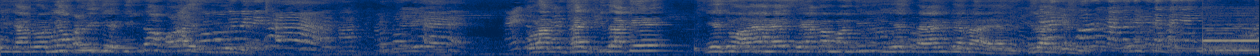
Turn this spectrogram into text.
यहाँ पर देखिए, कितना बड़ा है। थोड़ा मिठाई खिला के ये जो आया है श्रेया का मंदिर, ये तैयारी कर रहा है। खिलाने के। लिए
